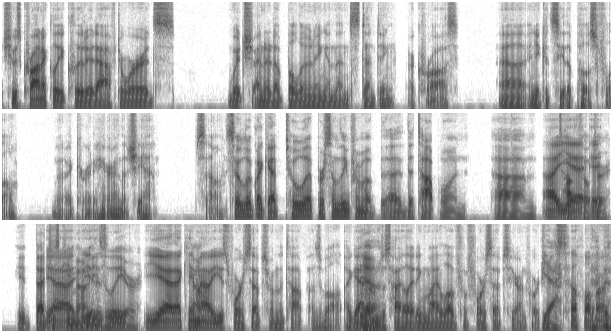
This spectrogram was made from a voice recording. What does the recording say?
She was chronically occluded afterwards, which ended up ballooning and then stenting across. Uh, and you could see the post flow that occurred here that she had. So, so it looked like a tulip or something from a, uh, the top one, um, uh, top yeah, filter. It, that just came out easily, or yeah, that came oh. out. I used forceps from the top as well. Again, yeah. I'm just highlighting my love for forceps here, unfortunately. Yeah.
